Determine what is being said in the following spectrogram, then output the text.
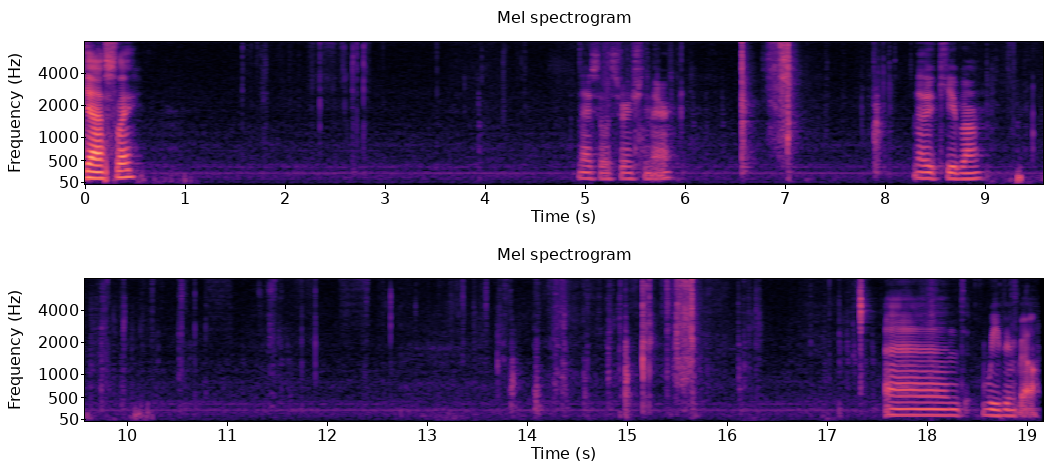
Gastly. Nice illustration there. Another Cubone. And Weepinbell.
